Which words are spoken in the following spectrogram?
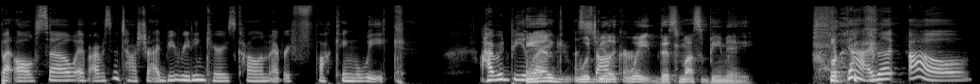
But also, if I was Natasha, I'd be reading Carrie's column every fucking week. I would be and like, would stalker. be like, wait, this must be me. yeah, I'd be like, oh,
